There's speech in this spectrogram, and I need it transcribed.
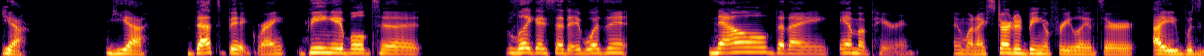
Yeah. Yeah. That's big, right? Being able to, like I said, it wasn't now that I am a parent, and when I started being a freelancer, I was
